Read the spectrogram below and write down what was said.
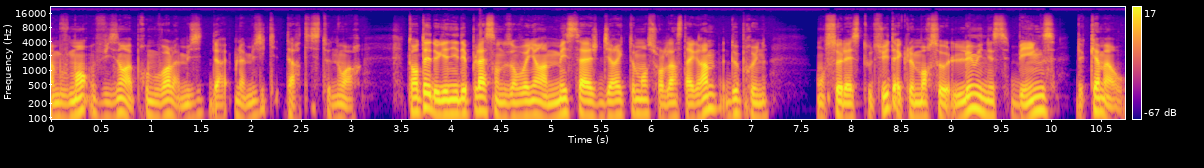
un mouvement visant à promouvoir la musique d'artistes noirs. Tentez de gagner des places en nous envoyant un message directement sur l'Instagram de Prune. On se laisse tout de suite avec le morceau Luminous Beings de Camarou.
